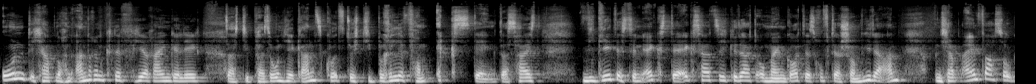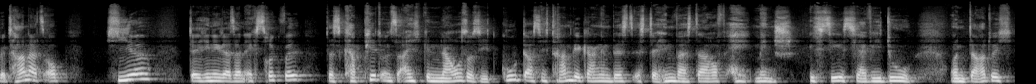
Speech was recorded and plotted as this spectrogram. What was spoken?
Und ich habe noch einen anderen Kniff hier reingelegt, dass die Person hier ganz kurz durch die Brille vom Ex denkt. Das heißt, wie geht es dem Ex? Der Ex hat sich gedacht, oh mein Gott, jetzt ruft er schon wieder an. Und ich habe einfach so getan, als ob hier derjenige, der seinen Ex zurück will, das kapiert und es eigentlich genauso sieht. Gut, dass du nicht dran gegangen bist, ist der Hinweis darauf, hey Mensch, ich sehe es ja wie du. Und dadurch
